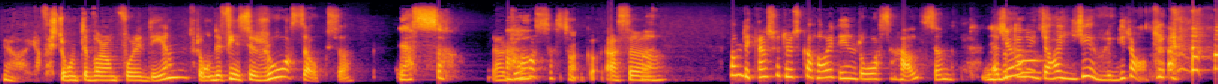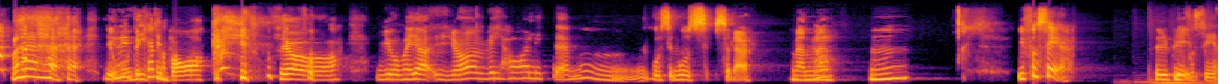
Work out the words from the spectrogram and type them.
Ja, jag förstår inte var de får idén ifrån. Det finns ju rosa också. Jaså? Ja, rosa sånt. Alltså, ja. Om det kanske du ska ha i din rosa halsen. Ja, då kan du inte ha julgran. jo, nu är vi tillbaka. ja, jo, men jag, jag vill ha lite mm, gosegos sådär. Men ja. mm, vi får se hur det blir. Vi får se.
